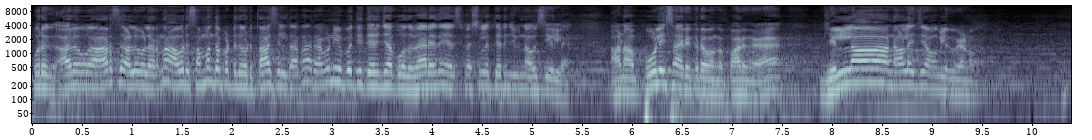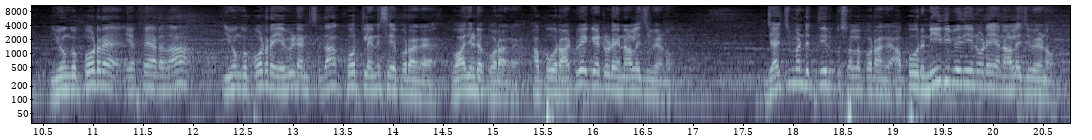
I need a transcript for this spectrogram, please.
ஒரு அலு- அரசு அலுவலர்னா அவர் சம்மந்தப்பட்டது ஒரு தாசில்தார்னா ரெவன்யூ பற்றி தெரிஞ்சால் போதும். வேறு எதுவும் ஸ்பெஷலாக தெரிஞ்சுக்கணும் அவசியம் இல்லை. ஆனால் போலீஸாக இருக்கிறவங்க பாருங்கள் எல்லா நாலேஜும் அவங்களுக்கு வேணும். இவங்க போடுற எஃப்ஐஆர் தான் இவங்க போடுற எவிடன்ஸ் தான் கோர்ட்டில் என்ன செய்ய போகிறாங்க வாதிட போகிறாங்க அப்போ ஒரு அட்வொகேட்டோடைய நாலேஜ் வேணும். ஜட்ஜ்மெண்ட் தீர்ப்பு சொல்ல போகிறாங்க அப்போ ஒரு நீதிபதியினுடைய நாலேஜ் வேணும்.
